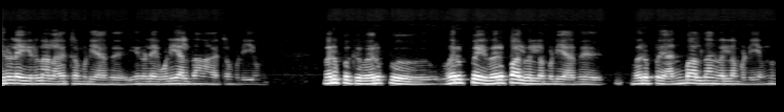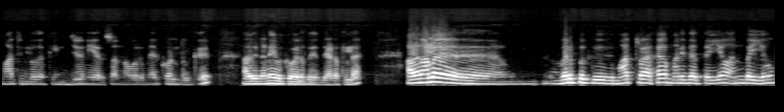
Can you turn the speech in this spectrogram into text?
இருளை இருளால் அகற்ற முடியாது இருளை ஒளியால் தான் அகற்ற முடியும் வெறுப்புக்கு வெறுப்பு வெறுப்பை வெறுப்பால் வெல்ல முடியாது. வெறுப்பை அன்பால் தான் வெல்ல முடியும்னு மார்டின் லூதர் கிங் ஜூனியர் சொன்ன ஒரு மேற்கோள் இருக்கு. அது நினைவுக்கு வருது இந்த இடத்துல. அதனால வெறுப்புக்கு மாற்றாக மனிதத்தையும் அன்பையும்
